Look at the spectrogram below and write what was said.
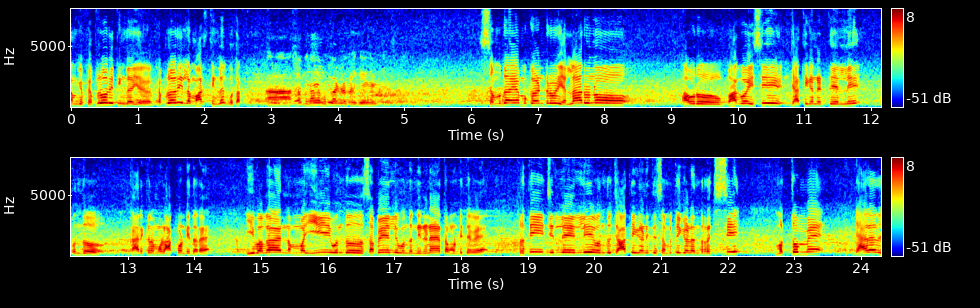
ನಮಗೆ ಫೆಬ್ರವರಿ ತಿಂಗಳ ಫೆಬ್ರವರಿ ಇಲ್ಲ ಮಾರ್ಚ್ ತಿಂಗಳಲ್ಲಿ ಗೊತ್ತಾಗ್ತದೆ. ಸಮುದಾಯ ಮುಖಂಡರುಗಳಿಗೆ ಏನು ಹೇಳ್ತೀರಿ ಸರ್? ಸಮುದಾಯ ಮುಖಂಡರು ಎಲ್ಲರೂ ಅವರು ಭಾಗವಹಿಸಿ ಜಾತಿ ಗಣತಿಯಲ್ಲಿ ಒಂದು ಕಾರ್ಯಕ್ರಮಗಳು ಹಾಕ್ಕೊಂಡಿದ್ದಾರೆ. ಇವಾಗ ನಮ್ಮ ಈ ಒಂದು ಸಭೆಯಲ್ಲಿ ಒಂದು ನಿರ್ಣಯ ತಗೊಂಡಿದ್ದೇವೆ. ಪ್ರತಿ ಜಿಲ್ಲೆಯಲ್ಲಿ ಒಂದು ಜಾತಿ ಗಣತಿ ಸಮಿತಿಗಳನ್ನು ರಚಿಸಿ ಮತ್ತೊಮ್ಮೆ ಯಾರ್ಯಾರು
